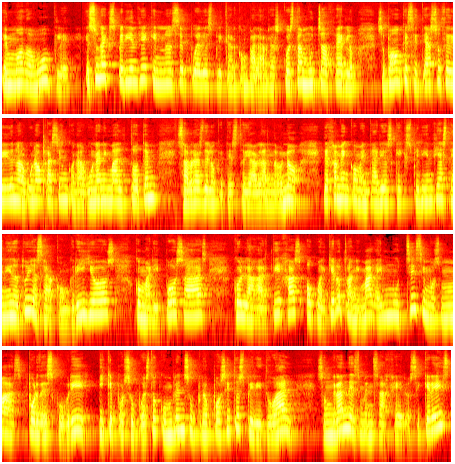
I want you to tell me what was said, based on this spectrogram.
en modo bucle. Es una experiencia que no se puede explicar con palabras, cuesta mucho hacerlo. Supongo que si te ha sucedido en alguna ocasión con algún animal tótem, sabrás de lo que te estoy hablando o no. Déjame en comentarios qué experiencia has tenido tú, ya sea con grillos, con mariposas, con lagartijas o cualquier otro animal. Hay muchísimos más por descubrir y que por supuesto cumplen su propósito espiritual. Son grandes mensajeros. Si queréis,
